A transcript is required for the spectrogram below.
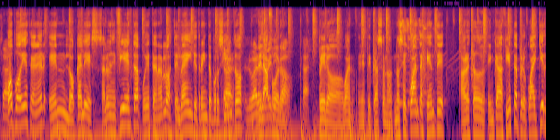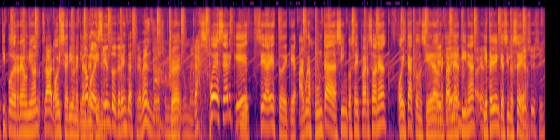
claro. O podías tener en locales, salones de fiesta, podías tenerlo hasta el 20, 30% Claro, el lugar del aforo. claro. Pero bueno, en este caso no, no sé cuánta gente habrá estado en cada fiesta, pero cualquier tipo de reunión Claro. hoy sería una No, porque clandestina. 130 es tremendo, es un Sí. numerazo. Puede ser que sea esto de que alguna juntada, 5 o 6 personas, hoy está considerada una bien, clandestina está bien. y está bien que así lo sea. Sí, sí, sí.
